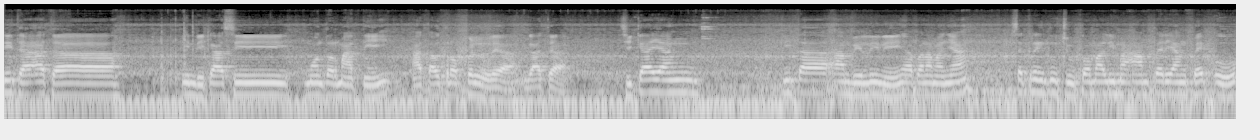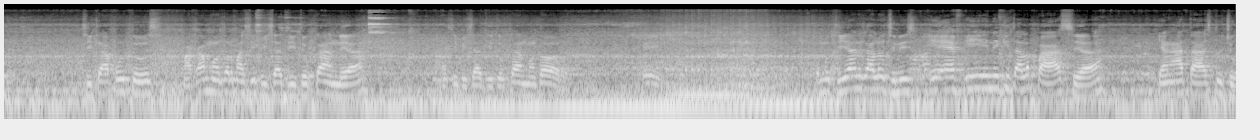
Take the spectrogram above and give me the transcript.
tidak ada indikasi motor mati atau trouble ya nggak ada. Jika yang kita ambil ini apa namanya screen 7,5 ampere yang backup jika putus maka motor masih bisa dihidupkan ya. Masih bisa dihidupkan motor. Oke. Kemudian kalau jenis EFI ini kita lepas ya yang atas 7,5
